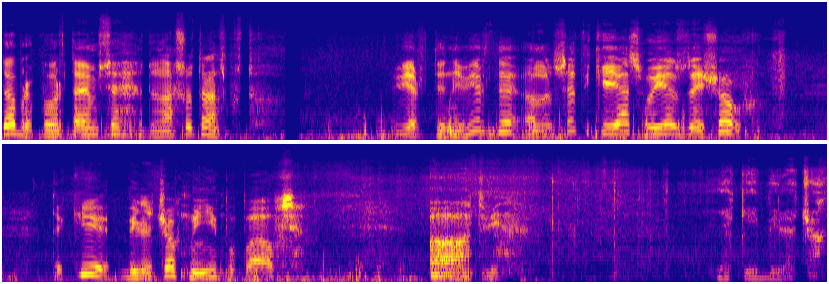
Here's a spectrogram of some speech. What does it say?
Добре, повертаємося до нашого транспорту. Вірте, не вірте, але все-таки я своє знайшов. Такий білячок мені попався. От він. Який білячок.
